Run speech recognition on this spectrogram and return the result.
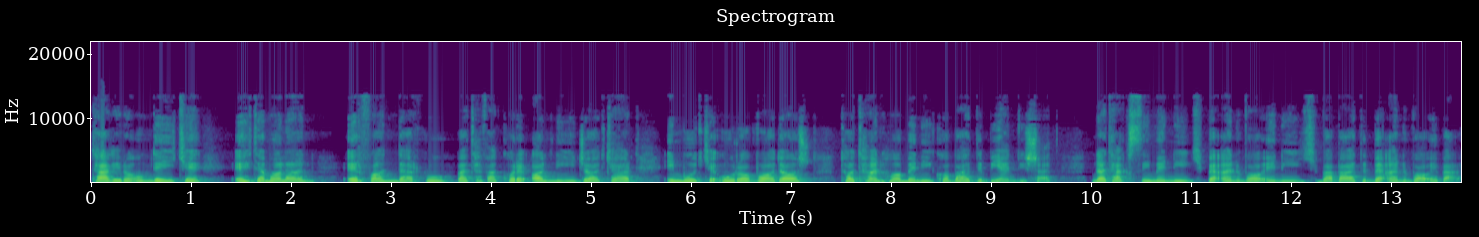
تغییر ای که احتمالاً عرفان در روح و تفکر آلنی ایجاد کرد این بود که او را واداشت تا تنها به نیک و بد بیاندیشد نه تقسیم نیک به انواع نیک و بد به انواع بد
